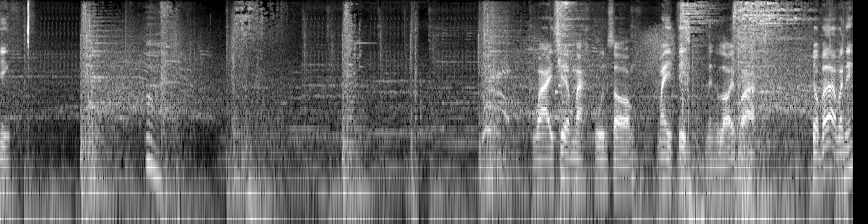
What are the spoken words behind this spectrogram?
ริงๆโอ้ยเชื่อมมาคูณ 2 ไม่ติด 100 กว่า จบแล้วล่ะวันนี้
